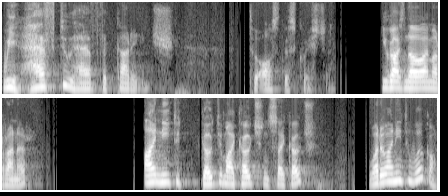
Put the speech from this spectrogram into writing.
we have to have the courage to ask this question You guys know I'm a runner. I need to go to my coach and say, Coach, what do I need to work on?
